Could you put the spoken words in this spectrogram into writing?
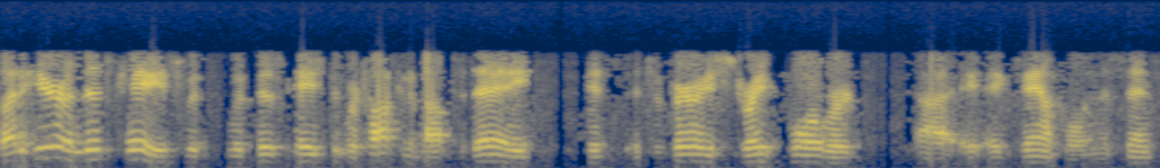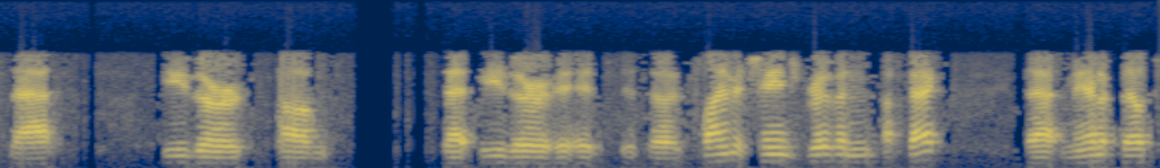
But here in this case, with, with this case that we're talking about today, it's, it's a very straightforward uh, example in the sense that either um, that either it, it's a climate change driven effect that manifests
